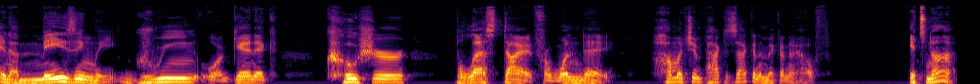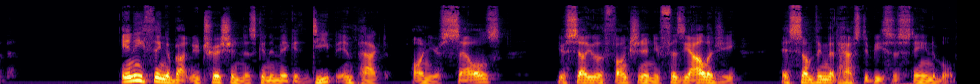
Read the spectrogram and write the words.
an amazingly green, organic, kosher, blessed diet for one day? How much impact is that going to make on their health? It's not. Anything about nutrition that's going to make a deep impact on your cells, your cellular function, and your physiology is something that has to be sustainable.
